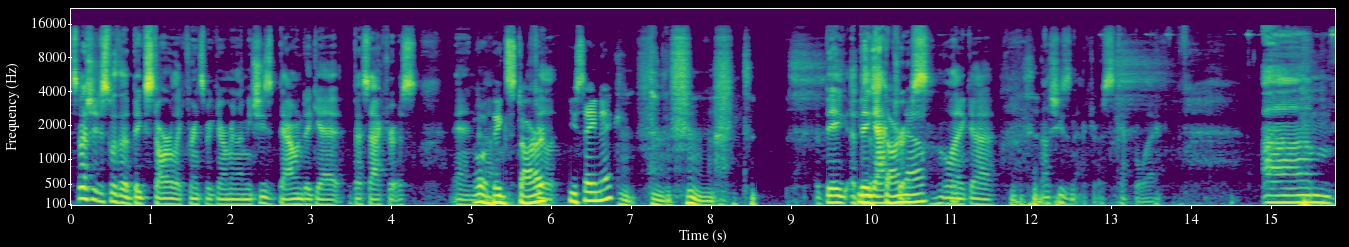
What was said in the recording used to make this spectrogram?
especially just with a big star like Frances McDormand. I mean, she's bound to get Best Actress. And Oh, a um, big star, you say, Nick? a big a She's big a star actress. Like uh, no, she's an actress. Capital A. Um,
